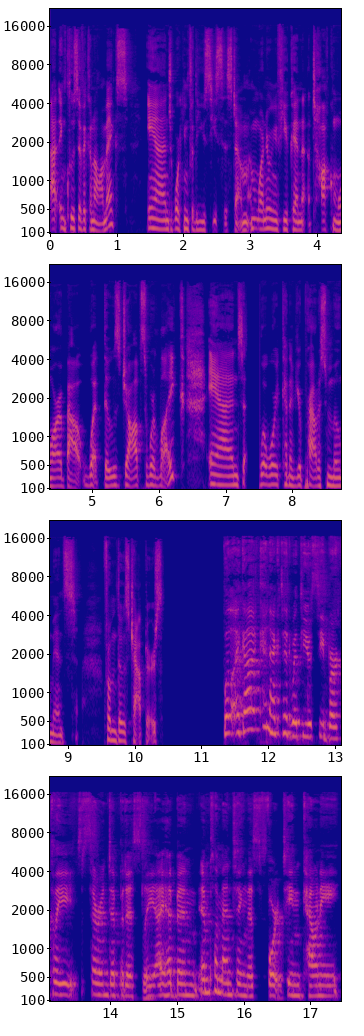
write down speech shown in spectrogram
at inclusive economics and working for the UC system. I'm wondering if you can talk more about what those jobs were like and what were kind of your proudest moments from those chapters. Well, I got connected with UC Berkeley serendipitously. I had been implementing this 14 county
